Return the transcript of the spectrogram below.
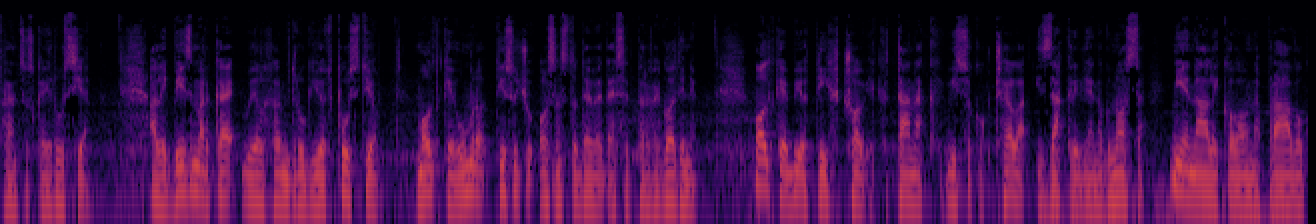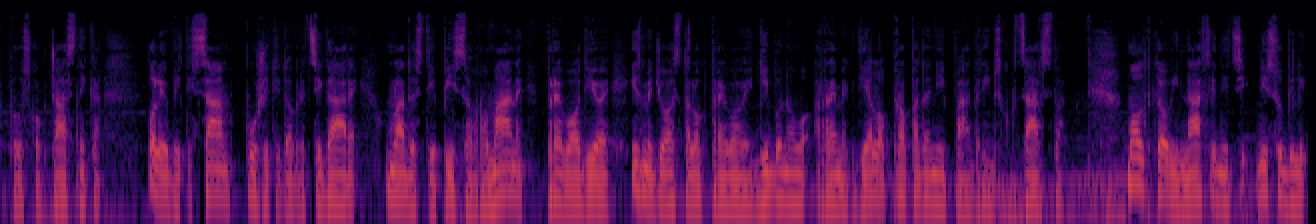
Francuska i Rusija. Ali Bismarcka je Wilhelm II. otpustio. Moltke je umro 1891. godine. Moltke je bio tih čovjek, tanak, visokog čela i zakrivljenog nosa. Nije nalikovao na pravog pruskog časnika. Volio biti sam, pušiti dobre cigare. U mladosti je pisao romane, prevodio je, između ostalog preveo je Gibonovo remek dijelo Propadanje i pad Rimskog carstva. Moltkeovi nasljednici nisu bili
